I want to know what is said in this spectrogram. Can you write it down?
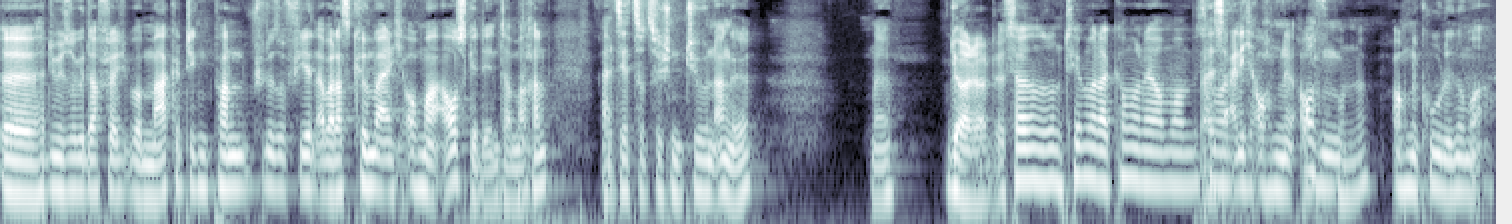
äh, hätte ich mir so gedacht, vielleicht über Marketing philosophieren, aber das können wir eigentlich auch mal ausgedehnter machen, als jetzt so zwischen Tür und Angel. Ne? Ja, das ist ja so ein Thema, da kann man ja auch mal ein bisschen. Das ist eigentlich auch eine, auch, ein, ne? auch eine coole Nummer.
